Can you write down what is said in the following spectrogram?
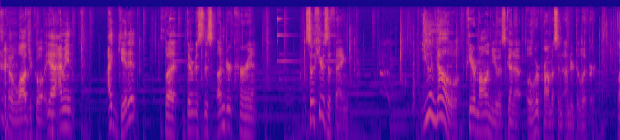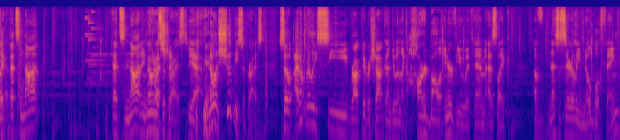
a logical. Yeah, I mean, I get it, but there is this undercurrent. So here's the thing. You know, Peter Molyneux is gonna overpromise and underdeliver. Like Yeah. that's not. That's not in No one is question. surprised. Yeah, Yeah. no one should be surprised. So I don't really see Rock Paper Shotgun doing like a hardball interview with him as like a necessarily noble thing.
